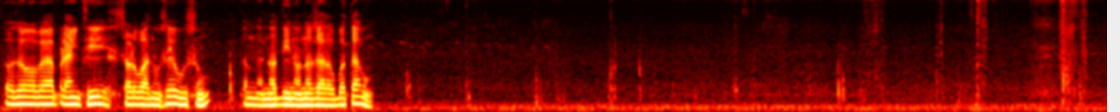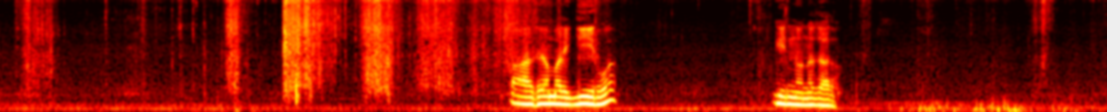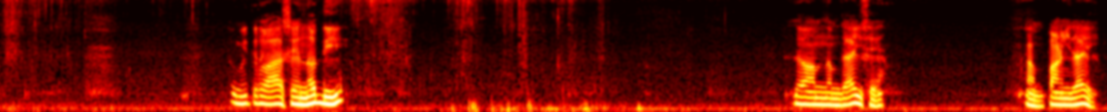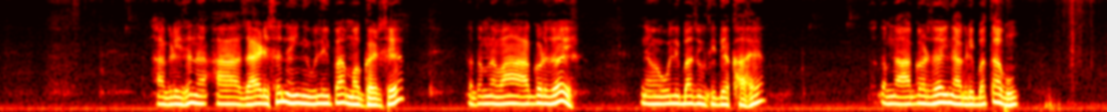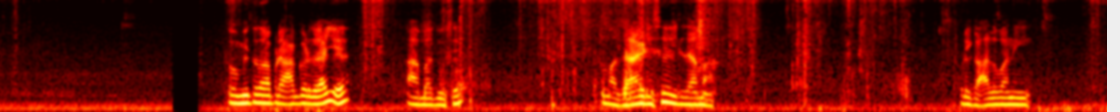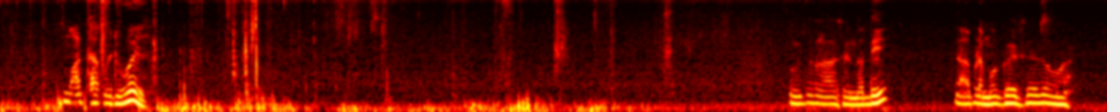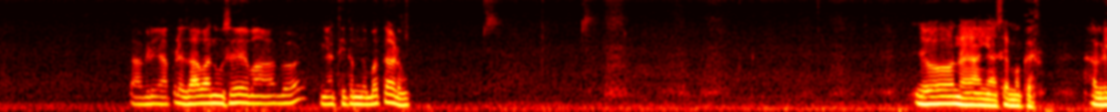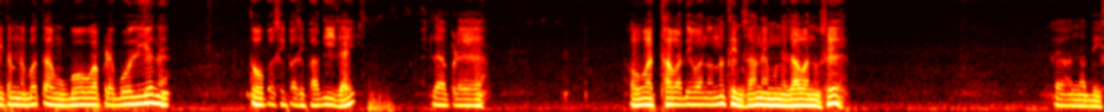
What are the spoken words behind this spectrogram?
તો જો હવે આપણે અહીંથી ચડવાનું છે ઉસું તમને નદીનો નજારો બતાવું. આ છે અમારી ગીર, હો. ગીરનો નજારો. મિત્રો, આ છે નદી. આમ નામ જાય છે. આમ પાણી જાય. આગળ છે ને આ ઝાડ છે ને એની ઉલીપા મગર છે. તો તમને વાં આગળ જઈ. ને ઓલી બાજુથી દેખાશે. તમને આગળ જઈને આગળ બતાવું. તો મિત્રો, આપણે આગળ જઈએ. આ બાજુ છે. આમાં ઝાડ છે એટલે આમાં થોડીક હાલવાની માથા પીઠું હોય. મિત્રો આ છે નદી, ને આપણે મગજ છે જો આગળ આપણે જવાનું છે એમાં આગળ. ત્યાંથી તમને બતાડું. જો ને અહીંયા છે મગજ. આગળ તમને બતાવું. બહુ આપણે બોલીએ ને તો પછી પાછી ભાગી જાય. એટલે આપણે અવાજ થવા દેવાનો નથી ને સાને મને જવાનું છે. આ નદી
